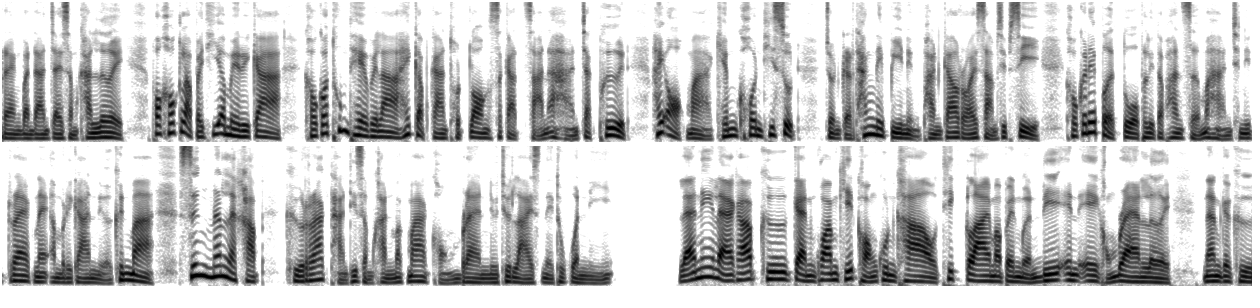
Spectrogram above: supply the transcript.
แรงบันดาลใจสำคัญเลยพอเขากลับไปที่อเมริกา เขาก็ทุ่มเทเวลาให้กับการทดลองสกัดสารอาหารจากพืช ให้ออกมาเข้มข้นที่สุด จนกระทั่งในปี 1934 เขาก็ได้เปิดตัวผลิตภัณฑ์เสริมอาหารชนิดแรกในอเมริกาเหนือขึ้นมา ซึ่งนั่นแหละครับ คือรากฐานที่สำคัญมาก ๆ ของแบรนด์ Nutrilite ในทุกวันนี้และนี่แหละครับ คือแก่นความคิดของคุณคาวที่กลายมาเป็นเหมือน DNA ของแบรนด์เลย นั่นก็คือ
